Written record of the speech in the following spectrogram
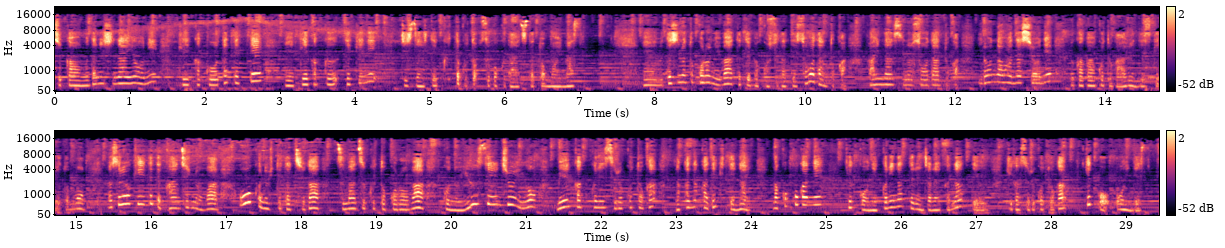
時間を無駄にしないように計画を立てて、えー、計画的に実践していくってことすごく大事だと思います。えー、私のところには例えば子育て相談とかファイナンスの相談とかいろんな話をね伺うことがあるんですけれども、まあ、それを聞いてて感じるのは多くの人たちがつまずくところはこの優先順位を明確にすることがなかなかできてない、まあ、ここがね結構ネックになってるんじゃないかなっていう気がすることが結構多いんです。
